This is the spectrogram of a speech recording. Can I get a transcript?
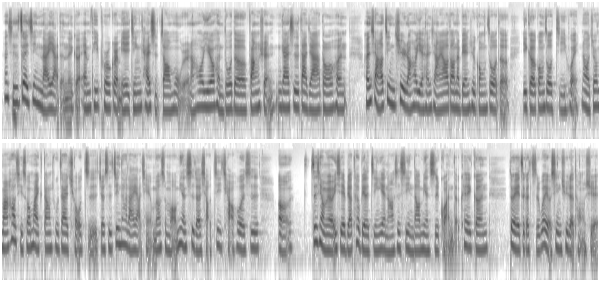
那其实最近莱雅的那个 MT Program 也已经开始招募了，然后也有很多的方选，应该是大家都很很想要进去，然后也很想要到那边去工作的一个工作机会。那我就蛮好奇，说 Mike 当初在求职，就是进到莱雅前有没有什么面试的小技巧，或者是呃之前有没有一些比较特别的经验，然后是吸引到面试官的，可以跟对这个职位有兴趣的同学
